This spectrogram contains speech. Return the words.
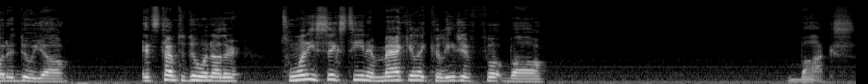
What it do, y'all? It's time to do another 2016 Immaculate Collegiate Football box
